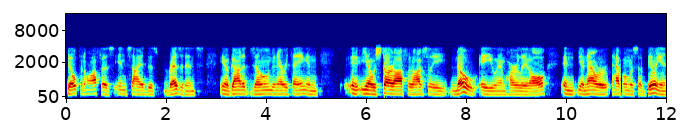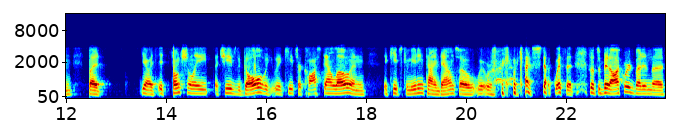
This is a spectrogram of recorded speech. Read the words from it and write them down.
built an office inside this residence, you know, got it zoned and everything. And, Eh, you know, we start off with obviously no AUM hardly at all. And, you know, now we're have almost a billion, but you know, it, it functionally achieves the goal. We, we, it keeps our costs down low and it keeps commuting time down. So we, we're we kind of stuck with it. So it's a bit awkward, but in the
